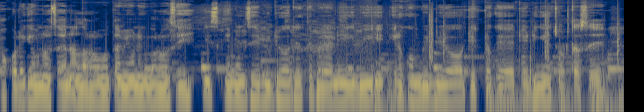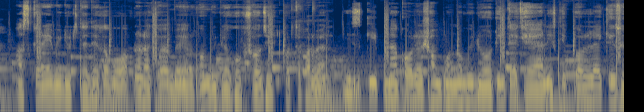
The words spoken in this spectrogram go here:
সকলে কেমন আছেন? আল্লাহর রহমতে আমি অনেক ভালো আছি। স্ক্রিনে যে ভিডিও দেখতে পেলেন এরকম ভিডিও টিকটকে ট্রেডিং এ চড়তেছে। আজকের এই ভিডিওটিতে দেখাবো আপনারা কীভাবে এরকম ভিডিও খুব সহজ করতে পারবেন। স্কিপ না করে সম্পূর্ণ ভিডিওটি দেখেন স্কিপ করলে কিছু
